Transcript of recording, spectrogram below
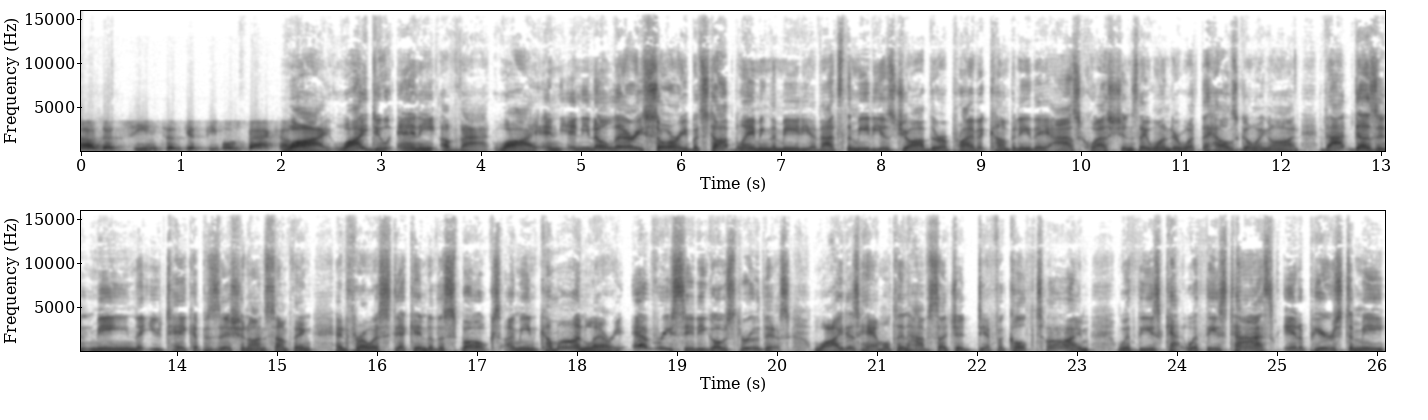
uh, that seem to get people's back up. Why? Why do any of that? Why? And and you know, Larry, sorry, but stop blaming the media. That's the media's job. They're a private company. They ask questions. They wonder what the hell's going on. That doesn't mean that you take a position on something and throw a stick into the spokes. I mean, come on, Larry. Every city goes through this. Why does Hamilton have such a difficult time with these ca- with these tasks? It appears to me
